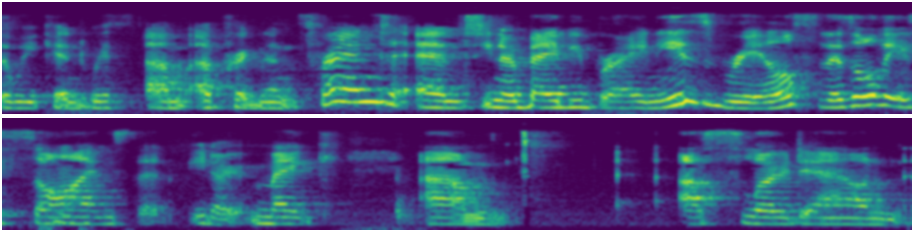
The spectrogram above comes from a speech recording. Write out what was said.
the weekend with um, a pregnant friend, and you know, baby brain is real. So there's all these signs that you know make um, us slow down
